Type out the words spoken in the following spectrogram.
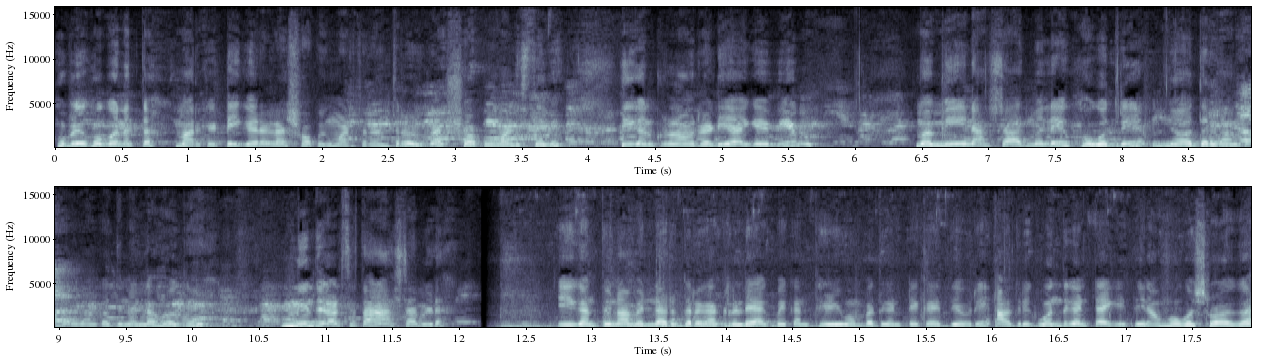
ಹುಬ್ಳಿಗೆ ಹೋಗೋಣಂತ. ಈಗ ಎಲ್ಲ ಶಾಪಿಂಗ್ ಮಾಡ್ತಾರಂತ ಇವ್ರಿಗೆ ಶಾಪಿಂಗ್ ಮಾಡಿಸ್ತೇವೆ. ಈಗ ಅನ್ಕೊಂಡು ನಾವು ರೆಡಿ ಆಗೇವಿ ಮಮ್ಮಿ ನಾಷ್ಟ ಆದಮೇಲೆ ಈಗ ಹೋಗೋದ್ರಿ. ದರ್ಗಾಂಕ, ದರ್ಗಾಂಕದನ್ನೆಲ್ಲ ಹೋಗಿ. ನಿಂದು ಎರಡು ಸತ ನಾಷ್ಟ ಬಿಡ. ಈಗಂತೂ ನಾವೆಲ್ಲರೂ ದರ್ಗಾಕ್ಕೆ ಕ್ರೀಡೆ ಆಗ್ಬೇಕಂತ ಹೇಳಿ ಒಂಬತ್ತು ಗಂಟೆಗೆ ಇದ್ದೇವ್ರಿ. ಆದ್ರೆ ಈಗ ಒಂದು ಗಂಟೆ ಆಗೈತಿ ನಾವು ಹೋಗೋಷ್ಟ್ರೊಳಗೆ.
